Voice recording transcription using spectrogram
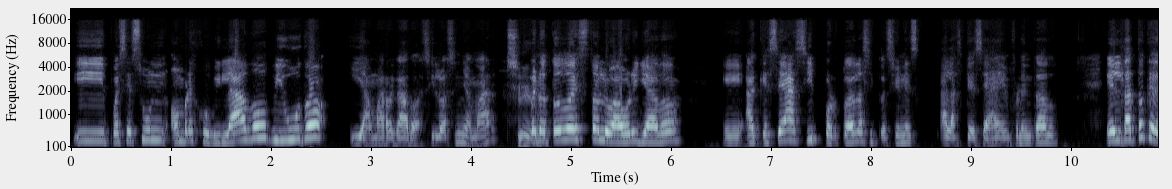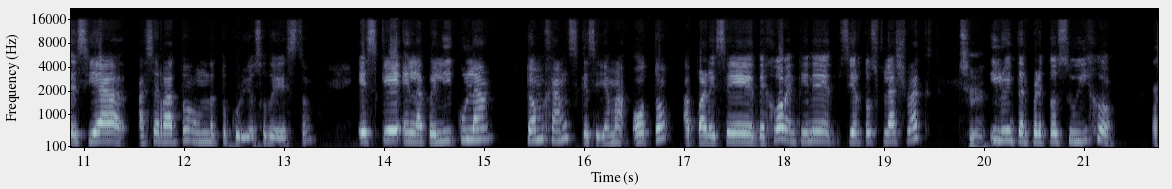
y pues es un hombre jubilado, viudo y amargado, así lo hacen llamar, pero todo esto lo ha orillado eh, a que sea así por todas las situaciones a las que se ha enfrentado. El dato que decía hace rato, un dato curioso de esto, es que en la película Tom Hanks, que se llama Otto, aparece de joven, tiene ciertos flashbacks y lo interpretó su hijo. ¿Ah,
